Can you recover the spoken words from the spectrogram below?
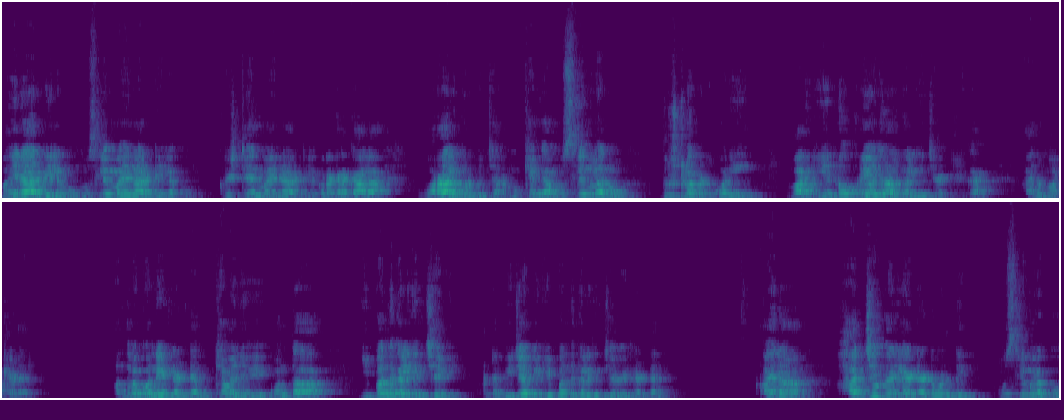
మైనారిటీలకు ముస్లిం మైనారిటీలకు క్రిస్టియన్ మైనారిటీలకు రకరకాల వరాలు కురిపించారు. ముఖ్యంగా ముస్లింలను దృష్టిలో పెట్టుకొని వారికి ఎన్నో ప్రయోజనాలు కలిగించేటట్లుగా ఆయన మాట్లాడారు. అందులో కొన్ని ఏంటంటే ముఖ్యమైనవి కొంత ఇబ్బంది కలిగించేవి అంటే బీజేపీకి ఇబ్బంది కలిగించేవి ఏంటంటే ఆయన హజ్ వెళ్ళేటటువంటి ముస్లింలకు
